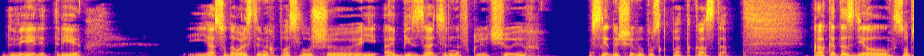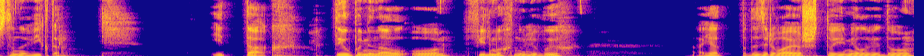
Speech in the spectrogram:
две или три. Я с удовольствием их послушаю и обязательно включу их в следующий выпуск подкаста. Как это сделал, собственно, Виктор. Итак, ты упоминал о фильмах нулевых, а я подозреваю, что имел в виду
